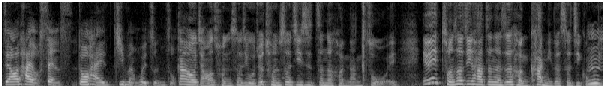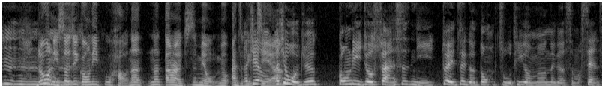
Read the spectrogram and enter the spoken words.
只要他有 sense，都还基本会尊重。刚刚有讲到纯设计，我觉得纯设计是真的很难做诶，因为纯设计它真的是很看你的设计功嗯力。嗯嗯。如果你设计嗯，功力不好，那那当然就是没有没有案子可以接啊。而且我觉得功力就算是你对这个东主题有没有那个什么 sense，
